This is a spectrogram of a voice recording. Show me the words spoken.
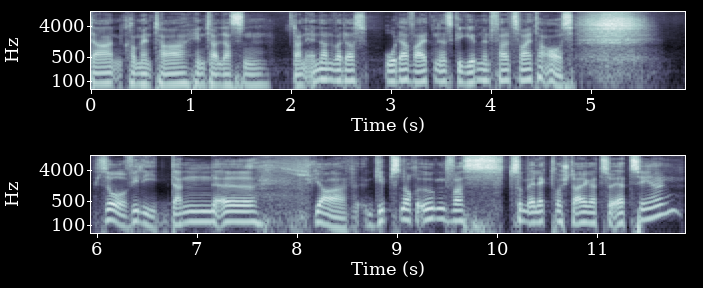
da einen Kommentar hinterlassen. Dann ändern wir das oder weiten es gegebenenfalls weiter aus. So, Willi, dann äh, ja, gibt's noch irgendwas zum Elektrosteiger zu erzählen?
